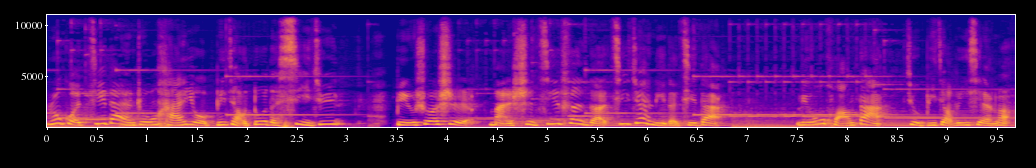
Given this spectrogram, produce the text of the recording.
如果鸡蛋中含有比较多的细菌，比如说是满是鸡粪的鸡圈里的鸡蛋，硫磺蛋就比较危险了。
